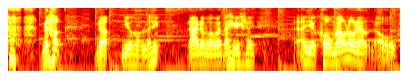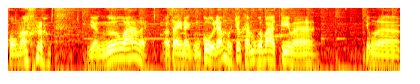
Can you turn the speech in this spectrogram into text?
được được vừa hợp lý. Rồi đừng mượn bao tay kia. À, giờ khô máu luôn nè đậu khô máu luôn giờ ngứa quá rồi. Bao tay này cũng cùi lắm hồi trước khải có ba kim mà chung là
